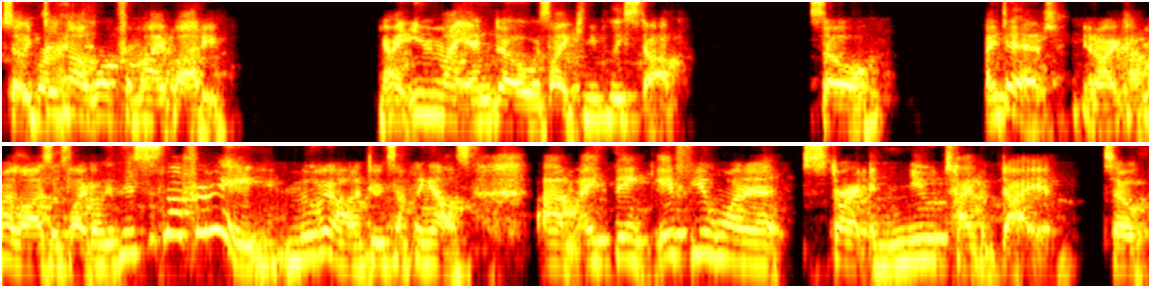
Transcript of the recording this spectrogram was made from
So it right. did not work for my body. Right? Even my endo was like, can you please stop? So I did. You know, I cut my losses like, okay, this is not for me. Moving on, doing something else. Um, I think if you want to start a new type of diet, so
